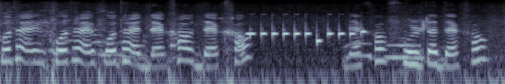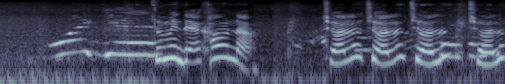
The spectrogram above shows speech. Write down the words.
কোথায় কোথায় কোথায়? দেখাও দেখাও। দেখাও, ফুলটা দেখাও। তুমি দেখাও না। চলো চলো চলো চলো।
